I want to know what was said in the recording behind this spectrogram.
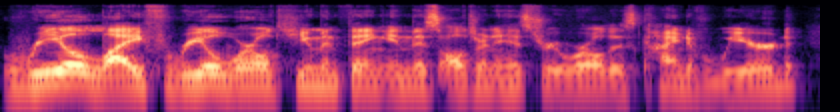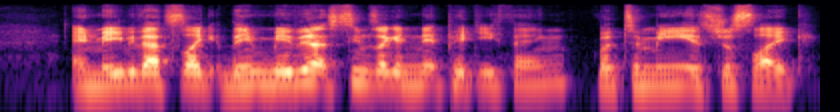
real life real world human thing in this alternate history world is kind of weird. And maybe that's like maybe that seems like a nitpicky thing but to me it's just like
